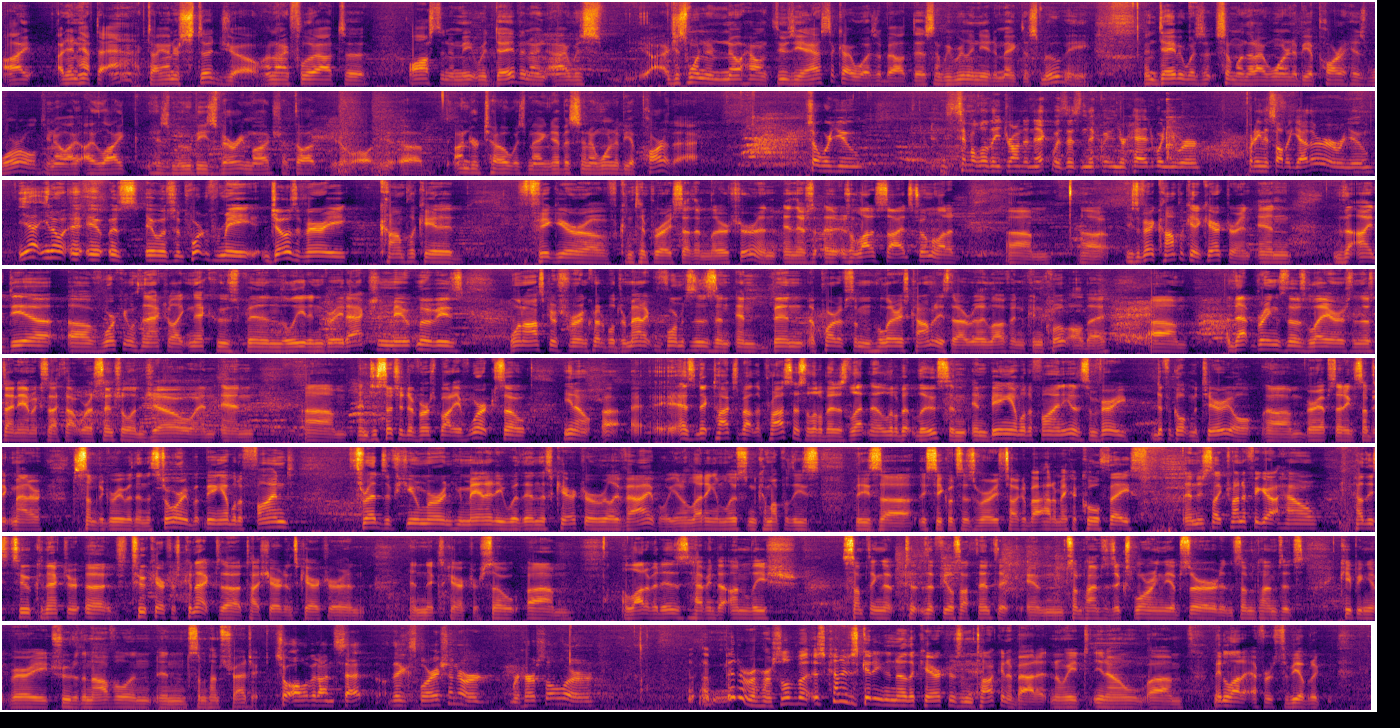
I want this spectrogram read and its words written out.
I, I didn't have to act. I understood Joe. And I flew out to Austin to meet with David, and I was, I just wanted to know how enthusiastic I was about this, and we really needed to make this movie. And David was someone that I wanted to be a part of his world. You know, I, I like his movies very much. I thought, you know, uh, Undertow was magnificent. I wanted to be a part of that. So were you similarly drawn to Nick? Was this Nick in your head when you were putting this all together, or were you? Yeah, you know, it, it was it was important for me. Joe's a very complicated figure of contemporary Southern literature, and, and there's there's a lot of sides to him. A lot of um, uh, he's a very complicated character, and, and the idea of working with an actor like Nick, who's been the lead in great action movies, won Oscars for incredible dramatic performances, and, and been a part of some hilarious comedies that I really love and can quote all day. Um, that brings those layers and those dynamics that I thought were essential in Joe, and and um, and just such a diverse body of work. So, you know, uh, as Nick talks about the process a little bit, is letting it a little bit loose and, and being able to find, you know, some very difficult material, um, very upsetting subject matter to some degree within the story, but being able to find threads of humor and humanity within this character are really valuable. You know, letting him loose and come up with these these uh, these sequences where he's talking about how to make a cool face, and just like trying to figure out how how these two connector uh, two characters connect. Uh, Tye Sheridan's character and and Nick's character. So um, a lot of it is having to unleash something that that feels authentic, and sometimes it's exploring the absurd, and sometimes it's keeping it very true to the novel, and, and sometimes tragic. So all of it on set, the exploration, or rehearsal, or a bit of rehearsal, but it's kind of just getting to know the characters and talking about it. And we, you know, um, made a lot of efforts to be able to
